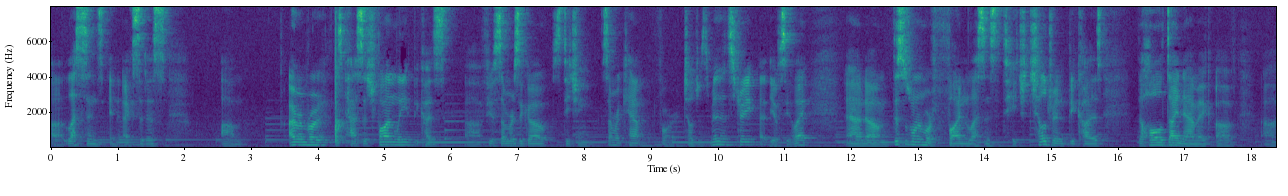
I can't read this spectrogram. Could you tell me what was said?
uh, lessons in Exodus. Um, I remember this passage fondly because uh, a few summers ago, I was teaching summer camp for children's ministry at UFCLA. And um, this was one of the more fun lessons to teach children because the whole dynamic of uh,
